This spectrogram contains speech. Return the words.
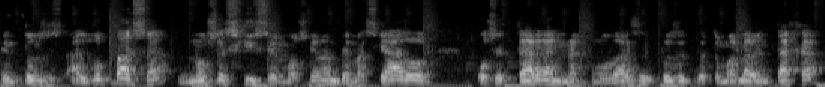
Entonces algo pasa, no sé si se emocionan demasiado o se tardan en acomodarse después de, de tomar la ventaja,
